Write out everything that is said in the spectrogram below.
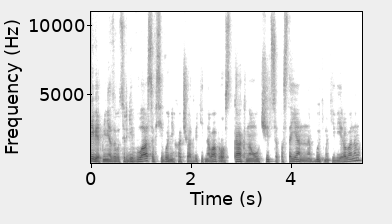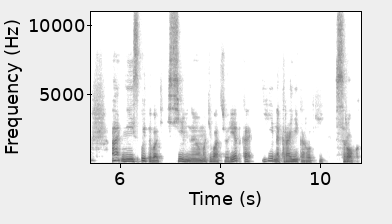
Привет, меня зовут Сергей Власов. Сегодня хочу ответить на вопрос, как научиться постоянно быть мотивированным, а не испытывать сильную мотивацию редко и на крайне короткий срок.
